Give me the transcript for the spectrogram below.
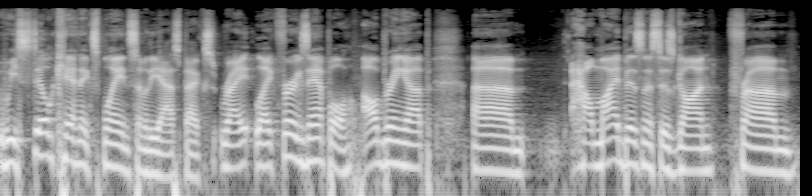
we still can't explain some of the aspects, right? Like for example, I'll bring up um, how my business has gone from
